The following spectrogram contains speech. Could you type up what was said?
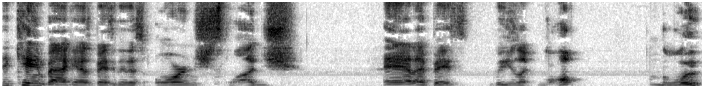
It came back as basically this orange sludge. And I basically just like, "Blop, bloop,"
